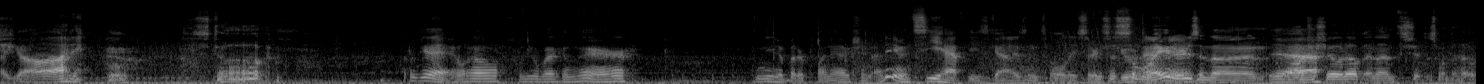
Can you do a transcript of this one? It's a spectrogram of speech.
my god. Stop. Okay, well, if we go back in there, need a better plan of action. I didn't even see half these guys until they started There's just some raiders and then Yeah. Launcher showed up and then shit just went to hell.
